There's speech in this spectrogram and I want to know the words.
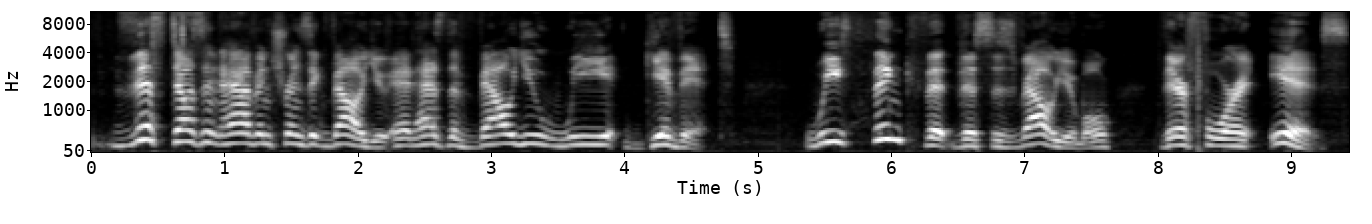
This doesn't have intrinsic value. It has the value we give it. We think that this is valuable, therefore it is.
